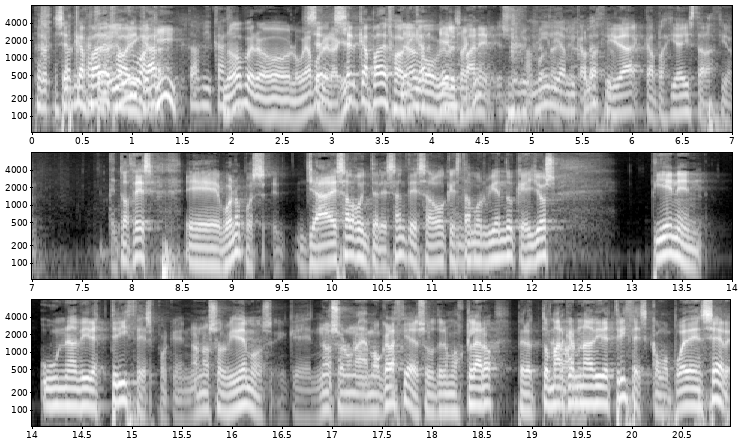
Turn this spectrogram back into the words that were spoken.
Pero ser capaz de fabricar. No, pero lo voy a poner Ser, aquí. ser capaz de fabricar el aquí. panel. Eso es lo Familia, importante. mi. Capacidad, capacidad de instalación. Entonces, eh, bueno, pues ya es algo interesante, es algo que estamos viendo que ellos tienen una directrices, porque no nos olvidemos que no son una democracia, eso lo tenemos claro, pero tomar una directrices como pueden ser,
